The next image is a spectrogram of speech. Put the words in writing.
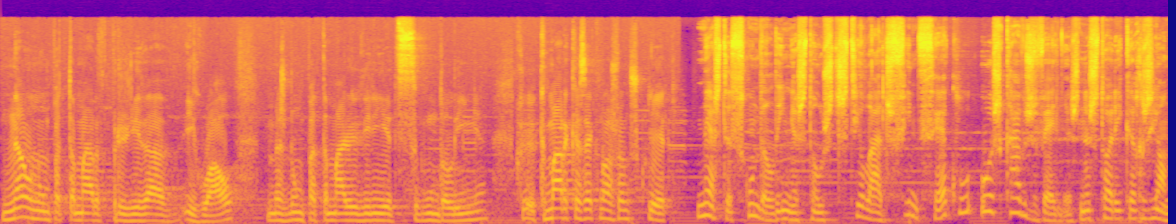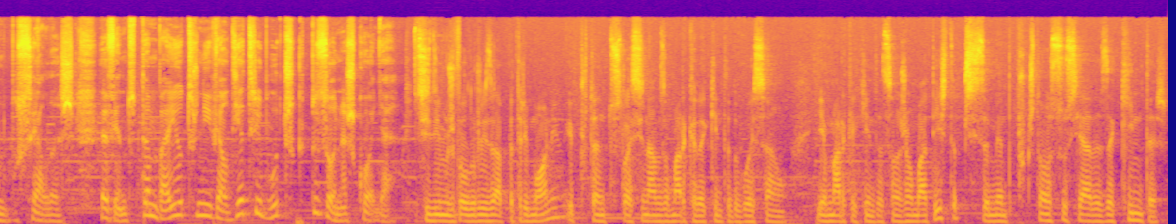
não num patamar de prioridade igual, mas num patamar, eu diria, de segunda linha. Que, que marcas é que nós vamos escolher? Nesta segunda linha estão os destilados fim de século ou as caves velhas, na histórica região de Bucelas, havendo também outro nível de atributos que pesou na escolha. Decidimos valorizar património e, portanto, selecionámos a marca da Quinta do Boição e a marca Quinta São João Batista, precisamente porque estão associadas a quintas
